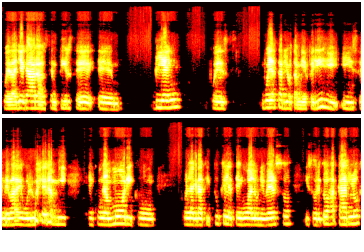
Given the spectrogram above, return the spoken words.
pueda llegar a sentirse eh, bien, pues voy a estar yo también feliz y, y se me va a devolver a mí con amor y con, con, la gratitud que le tengo al universo y sobre todo a Carlos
